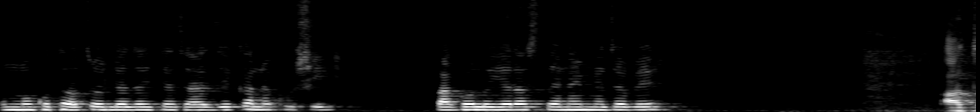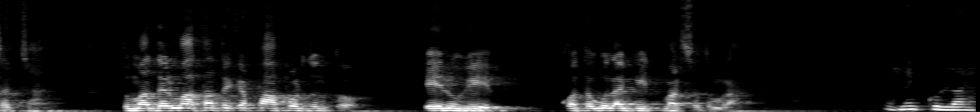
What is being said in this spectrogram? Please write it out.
অন্য কোথাও চলে যাইতে চায় যেখানে খুশি। পাগল হইয়া রাস্তায় নেমে যাবে। আচ্ছা আচ্ছা। তোমাদের মাথা থেকে পা পর্যন্ত এই রুগীর কতগুলা গিট মারছো তোমরা? অনেকগুলা।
